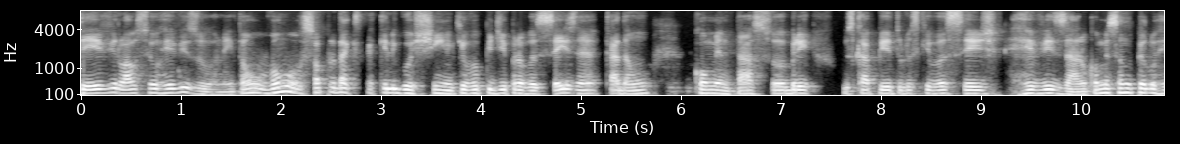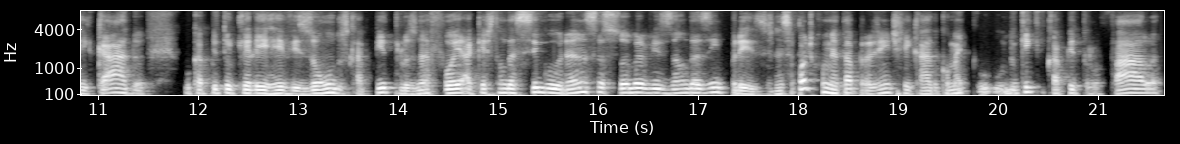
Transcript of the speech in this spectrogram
teve lá o seu revisor, né? Então, vamos só para dar aquele gostinho aqui, eu vou pedir para vocês, né, cada um comentar sobre os capítulos que vocês revisaram. Começando pelo Ricardo, o capítulo que ele revisou, um dos capítulos, né, foi a questão da segurança sobre a visão das empresas. Né? Você pode comentar para a gente, Ricardo, como é, do que, que o capítulo fala, o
